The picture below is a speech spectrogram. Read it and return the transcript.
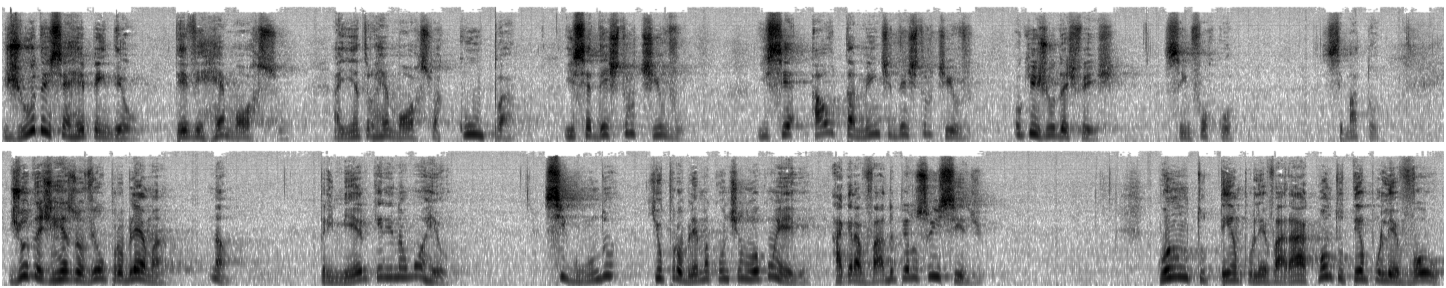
Judas se arrependeu, teve remorso Aí entra o remorso, a culpa. Isso é destrutivo. Isso é altamente destrutivo. O que Judas fez? Se enforcou, se matou. Judas resolveu o problema? Não. Primeiro, que ele não morreu. Segundo, que o problema continuou com ele, agravado pelo suicídio. Quanto tempo levará, quanto tempo levou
